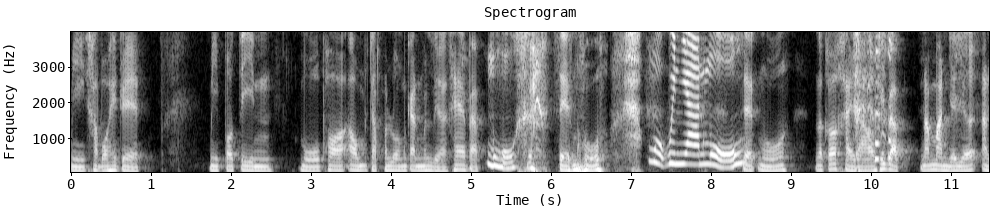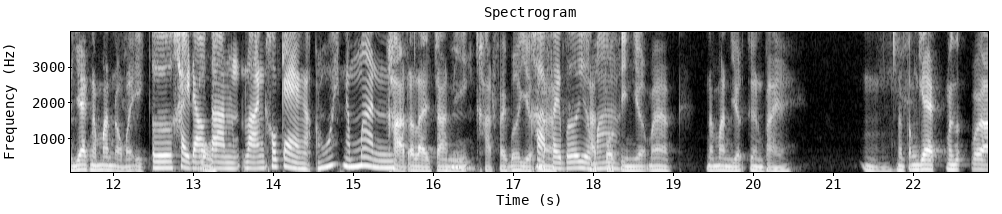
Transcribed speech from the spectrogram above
มีคาร์โบไฮเดรตมีโปรตีน หมูพอเอาจับมารวมกันมันเหลือแค่แบบหมู เศษหมู หมูวิญญาณหมู เศษหมู แล้วก็ไข่ดาวที่แบบน้ำมันเยอะๆอะแยกน้ำมันออกมาอีก เออไข่ดาวโอ้ตาลร้านข้าวแกงอะโอ้ยน้ำมัน ขาดอะไรจานนี้ขาดไฟเบอร์เยอะมากขาดไฟเบอร์เยอะมากขาดโปรตีนเยอะมาก น้ำมันเยอะเกินไป อืม มันต้องแยกมันเวลา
